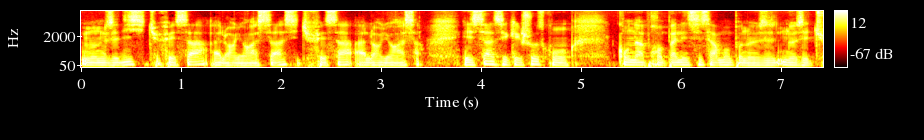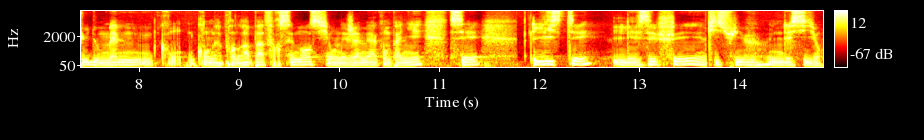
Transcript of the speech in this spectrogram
Mais on nous a dit si tu fais ça, alors il y aura ça. Si tu fais ça, alors il y aura ça. Et ça, c'est quelque chose qu'on n'apprend pas nécessairement pour nos, nos études ou même qu'on n'apprendra pas forcément si on n'est jamais accompagné. C'est lister les effets qui suivent une décision.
